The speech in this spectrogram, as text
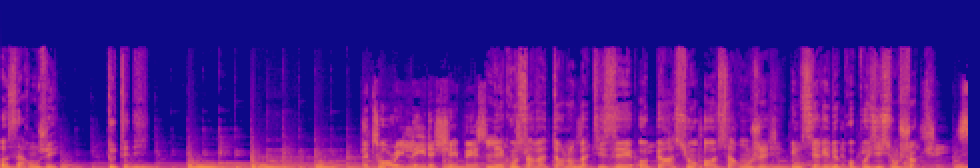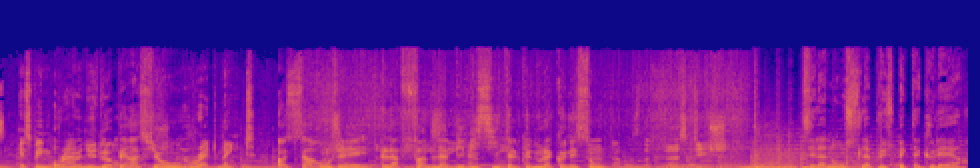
os arrangé. Tout est dit. Les conservateurs l'ont baptisé Opération Os Arrongé, une série de propositions choc. Au menu de l'opération Os Arrongé, la fin de la BBC telle que nous la connaissons. C'est l'annonce la plus spectaculaire.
